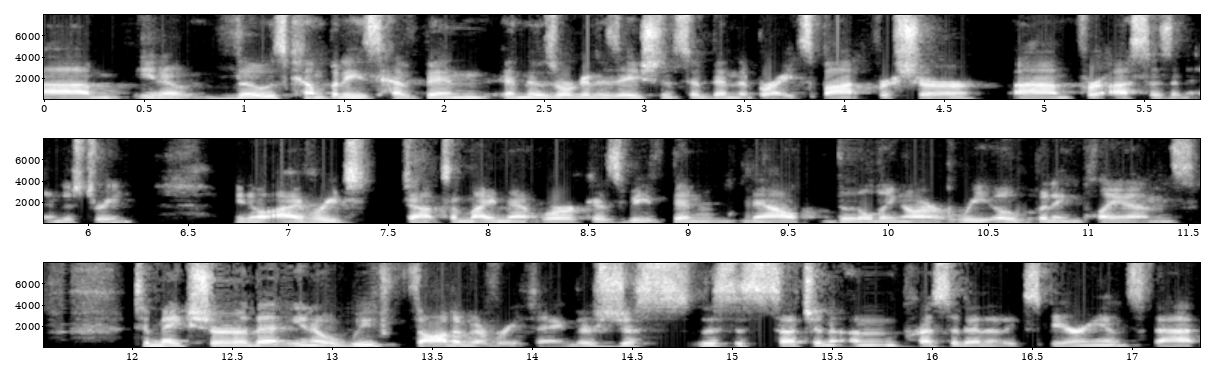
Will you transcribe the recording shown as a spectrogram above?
Um, you know, those companies have been and those organizations have been the bright spot for sure um, for us as an industry you know i've reached out to my network as we've been now building our reopening plans to make sure that you know we've thought of everything. There's just this is such an unprecedented experience that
